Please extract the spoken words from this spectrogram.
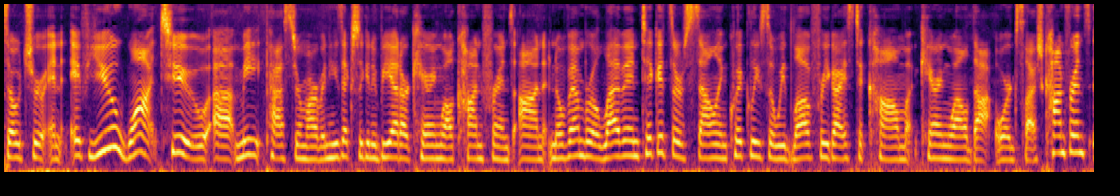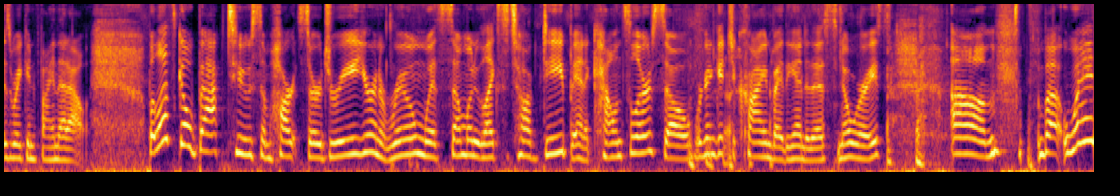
so true. And if you want to uh, meet Pastor Marvin, he's actually going to be at our Caring Well conference on November 11. Tickets are selling quickly, so we'd love for you guys to come. Caringwell.org slash conference is where you can find that out. But let's go back to some heart surgery. You're in a room with someone who likes to talk deep and a counselor, so we're going to get you crying by the end of this. No worries. Um, but when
